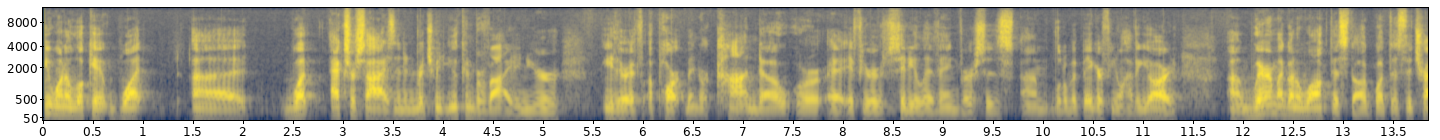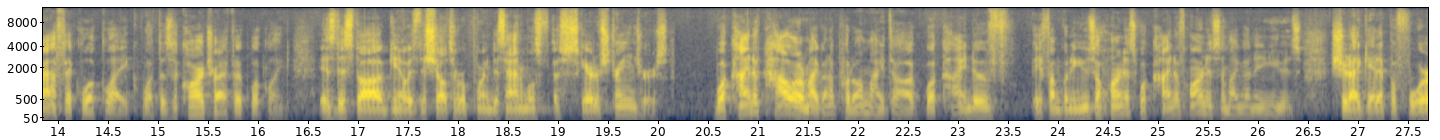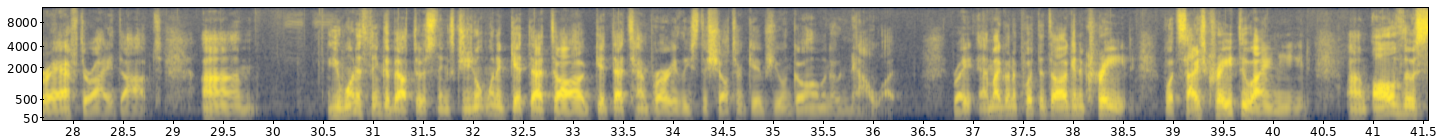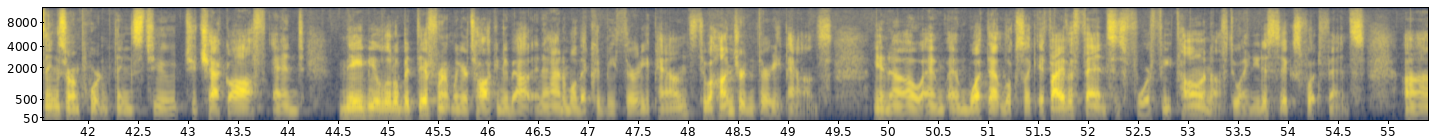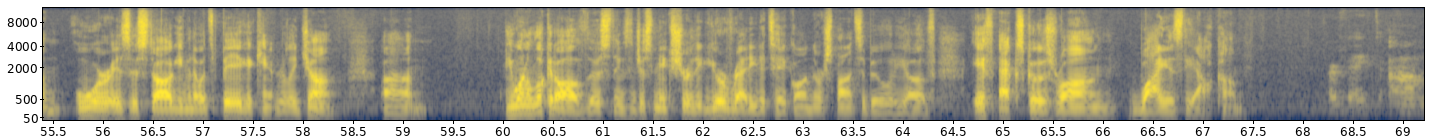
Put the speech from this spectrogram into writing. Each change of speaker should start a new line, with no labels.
You want to look at what, uh, what exercise and enrichment you can provide in your either if apartment or condo or uh, if you're city living versus um, a little bit bigger if you don't have a yard. Um, where am I going to walk this dog? What does the traffic look like? What does the car traffic look like? Is this dog, you know, is the shelter reporting this animal's uh, scared of strangers? What kind of collar am I going to put on my dog? What kind of, if I'm going to use a harness, what kind of harness am I going to use? Should I get it before or after I adopt? Um, you want to think about those things because you don't want to get that dog, get that temporary lease the shelter gives you and go home and go, now what? Right? Am I going to put the dog in a crate? What size crate do I need? Um, all of those things are important things to, to check off and maybe a little bit different when you're talking about an animal that could be 30 pounds to 130 pounds, you know, and, and what that looks like. If I have a fence, is four feet tall enough? Do I need a six foot fence? Um, or is this dog, even though it's big, it can't really jump? Um, you want to look at all of those things and just make sure that you're ready to take on the responsibility of if X goes wrong, Y is the outcome. Perfect. Um,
